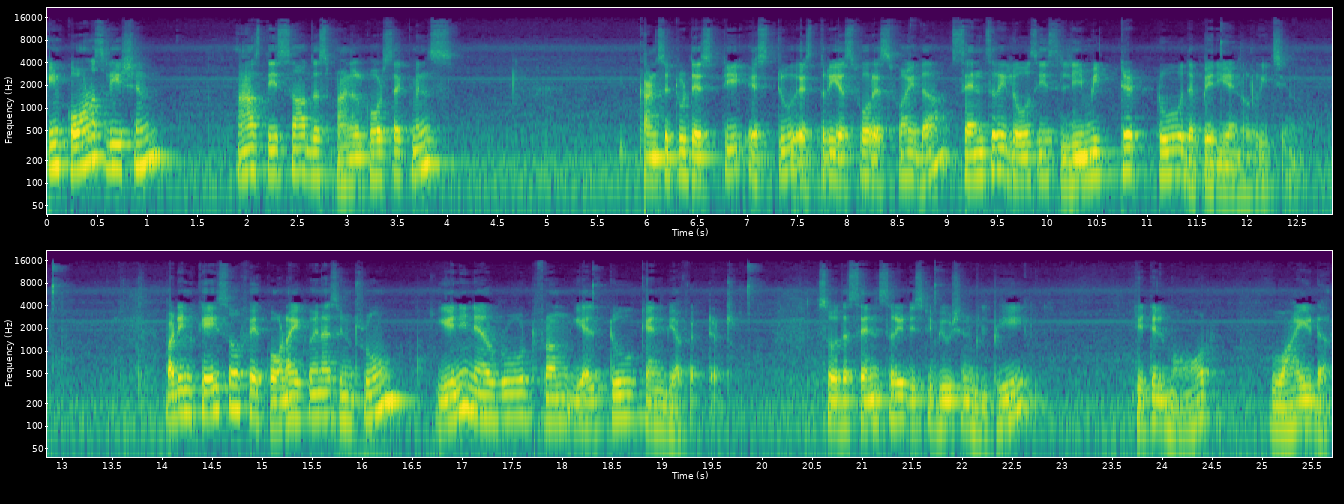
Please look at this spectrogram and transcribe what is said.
In conus lesion, as these are the spinal cord segments, constitute ST, S2, S3, S4, S5, the sensory loss is limited to the perianal region. But in case of a cauda equina syndrome, any nerve root from L2 can be affected. So the sensory distribution will be little more wider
